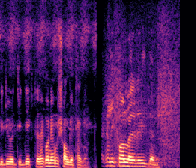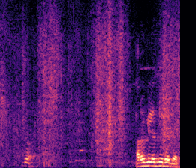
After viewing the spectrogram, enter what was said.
ভিডিওটি দেখতে থাকুন এবং সঙ্গে থাকুন। খালি কল দেন। আরও গেলে দূরে দেন।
